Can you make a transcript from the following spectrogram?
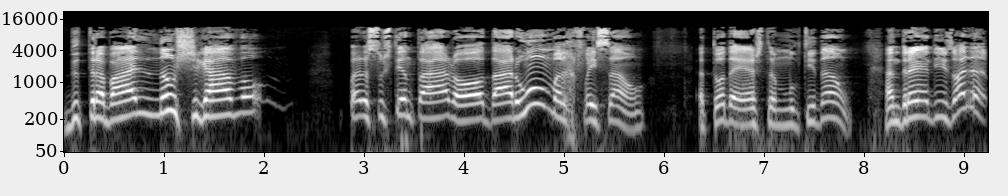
de trabalho não chegavam para sustentar ou dar uma refeição a toda esta multidão. André diz, olha,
